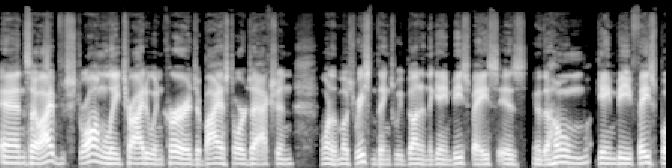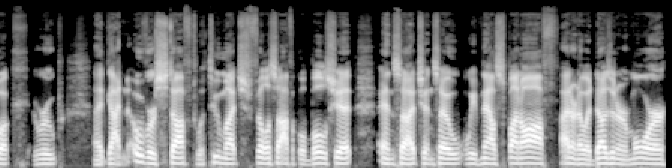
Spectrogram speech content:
And so I strongly try to encourage a bias towards action. One of the most recent things we've done in the Game B space is you know, the home Game B Facebook group had gotten overstuffed with too much philosophical bullshit and such. And so we've now spun off, I don't know, a dozen or more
